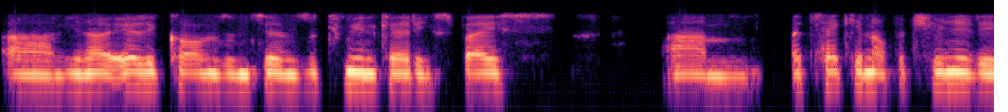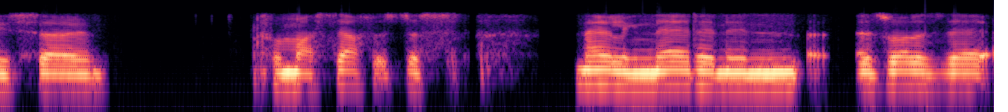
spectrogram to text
um, you know early comms in terms of communicating space, um, attacking opportunities. So for myself, it's just nailing that, and then as well as that,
